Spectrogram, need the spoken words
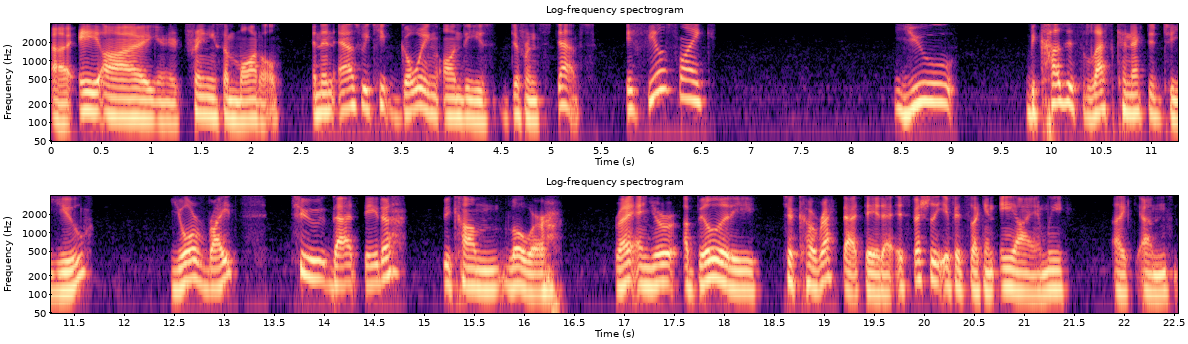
uh, AI, you know, training some model. And then as we keep going on these different steps, it feels like you, because it's less connected to you, your rights to that data become lower, right? And your ability to correct that data, especially if it's like an AI and we like um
